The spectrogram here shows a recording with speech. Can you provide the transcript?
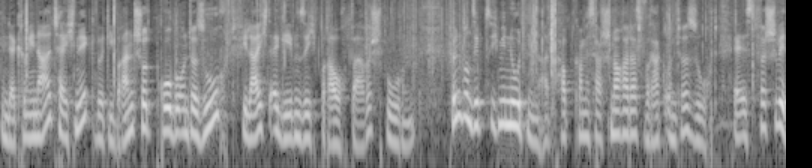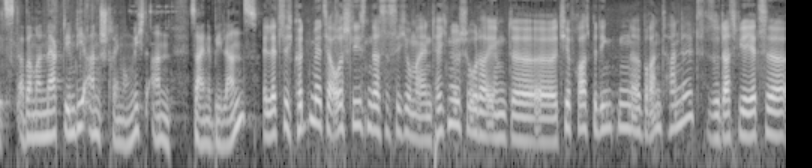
In der Kriminaltechnik wird die Brandschuttprobe untersucht, vielleicht ergeben sich brauchbare Spuren. 75 Minuten hat Hauptkommissar Schnorrer das Wrack untersucht. Er ist verschwitzt, aber man merkt ihm die Anstrengung nicht an. Seine Bilanz? Letztlich könnten wir jetzt ja ausschließen, dass es sich um einen technisch oder eben äh, tierfraßbedingten äh, Brand handelt, sodass wir jetzt äh,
